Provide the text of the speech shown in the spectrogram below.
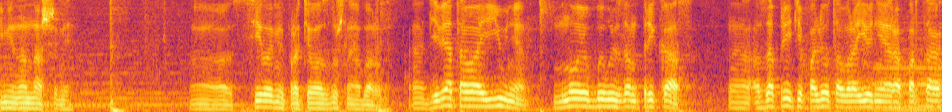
именно нашими э, силами противовоздушной обороны. Э, 9 июня мною был издан приказ э, о запрете полета в районе аэропорта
